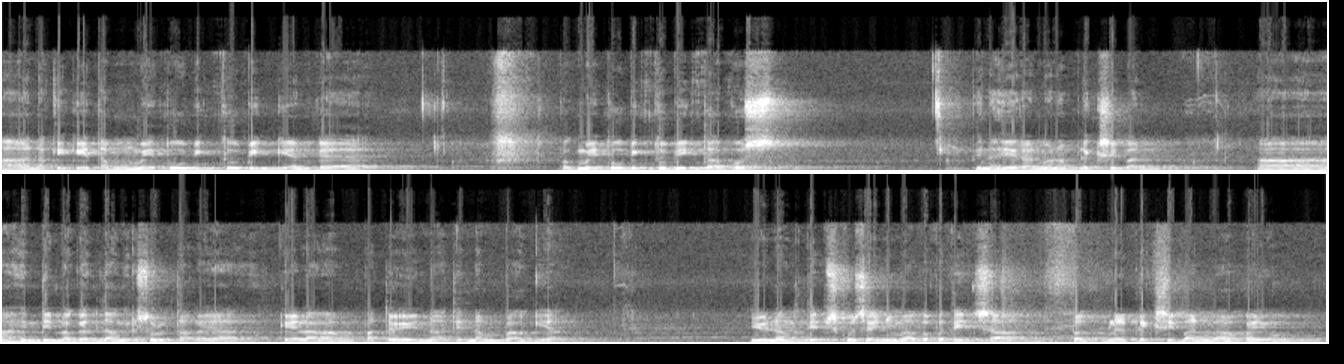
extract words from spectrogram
ah, nakikita mo may tubig-tubig yan kaya pag may tubig-tubig tapos pinahiran mo ng flexiban ah, hindi magandang resulta kaya kailangan patuyuin natin ng bagya. Yun ang tips ko sa inyo mga kapatid sa pag-flexiban ba kayo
